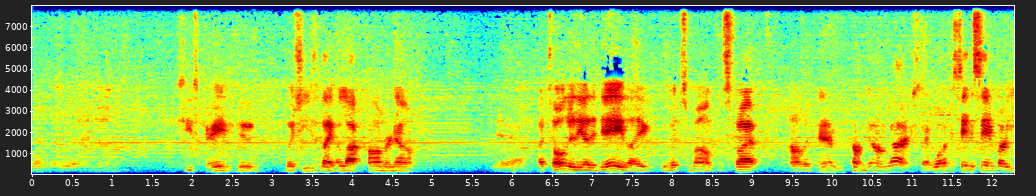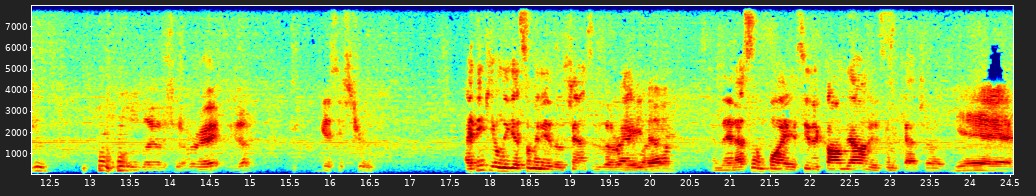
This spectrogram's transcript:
"Yeah, I know." She's crazy, dude. But she's like a lot calmer now. Yeah. I told her the other day, like, we went to my uncle's spot. I was like, damn, you calm down a lot. She's like, well, I can say the same about you. I was like, oh, shit, all right, yeah. I guess it's true. I think you only get so many of those chances, though, right? Yeah, you Like, know? And then at some point, it's either calm down or it's gonna catch up. Yeah.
